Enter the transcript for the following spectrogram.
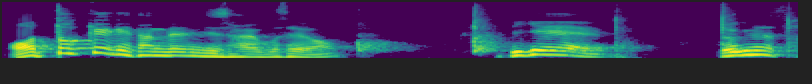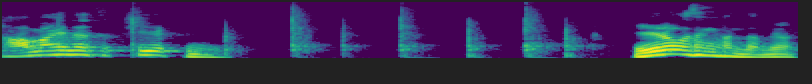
어떻게 계산되는지 잘 보세요. 이게 여기는 4-px입니다. 얘라고 생각한다면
